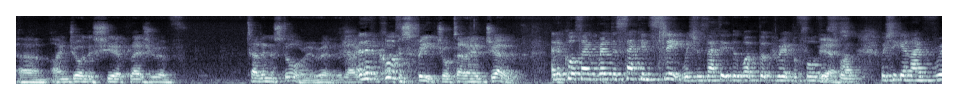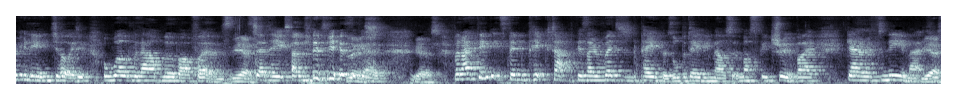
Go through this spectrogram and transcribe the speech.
Um, I enjoy the sheer pleasure of telling a story, really, like, And of like course- a speech or telling a joke. And of course, I read the second Sleep, which was I think the one book wrote before this Yes. one, which again I really enjoyed. A world without mobile phones, Yes. set 800 years Yes. ago. Yes. But I think it's been picked up because I read it in the papers, all the Daily Mail, so it must be true, by Gareth Neame, Yes.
